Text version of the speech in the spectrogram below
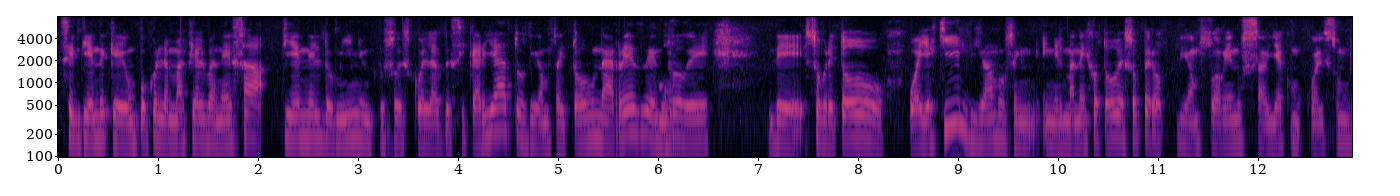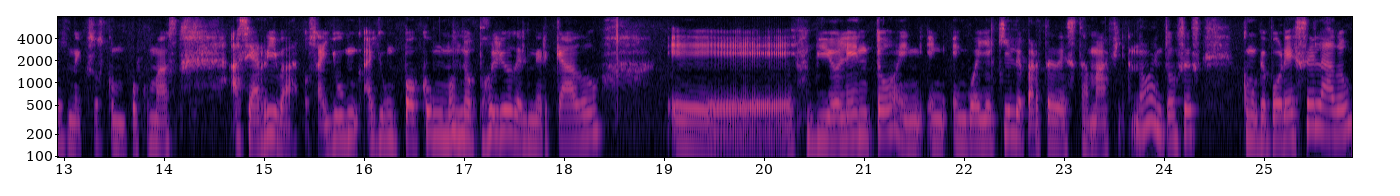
se entiende que un poco la mafia albanesa tiene el dominio incluso de escuelas de sicariatos, digamos, hay toda una red dentro de, de, sobre todo Guayaquil, digamos, en, el manejo todo eso, pero, digamos, todavía no se sabía como cuáles son los nexos como un poco más hacia arriba. O sea, hay un, hay un poco un monopolio del mercado eh, violento en, en, Guayaquil de parte de esta mafia, ¿no? Entonces, como que por ese lado,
